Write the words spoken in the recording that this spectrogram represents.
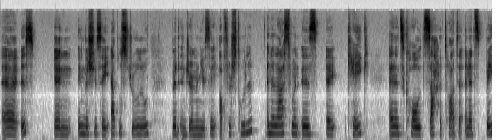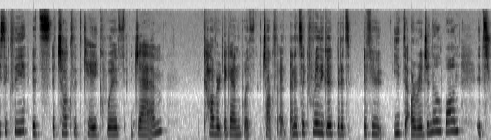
uh, is. In English, you say apple strudel, but in German, you say Apfelstrudel. And the last one is a cake and it's called Sachertorte and it's basically it's a chocolate cake with jam covered again with chocolate and it's like really good but it's if you eat the original one it's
